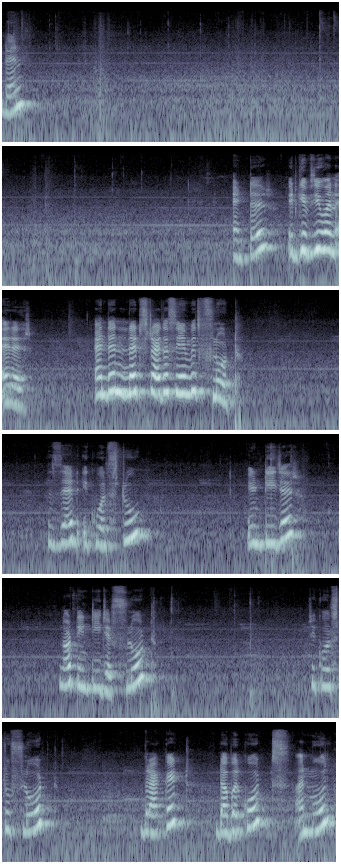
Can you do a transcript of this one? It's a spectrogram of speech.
then enter. It gives you an error. And then let's try the same with float. Z equals to integer not integer float. Equals to float bracket double quotes anmol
